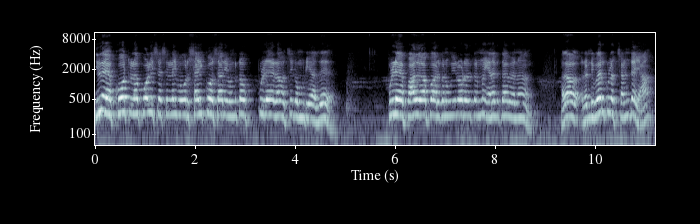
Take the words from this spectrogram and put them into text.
இல்லையா கோர்ட்டில் போலீஸ் ஸ்டேஷனில் இவன் ஒரு சைக்கோ சார் இவங்ககிட்ட பிள்ளையெல்லாம் வச்சுக்க முடியாது. பிள்ளைய பாதுகாப்பாக இருக்கணும் உயிரோடு இருக்கணும்னா எனக்கு தான் வேணும். அதாவது ரெண்டு பேருக்குள்ள சண்டையா?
